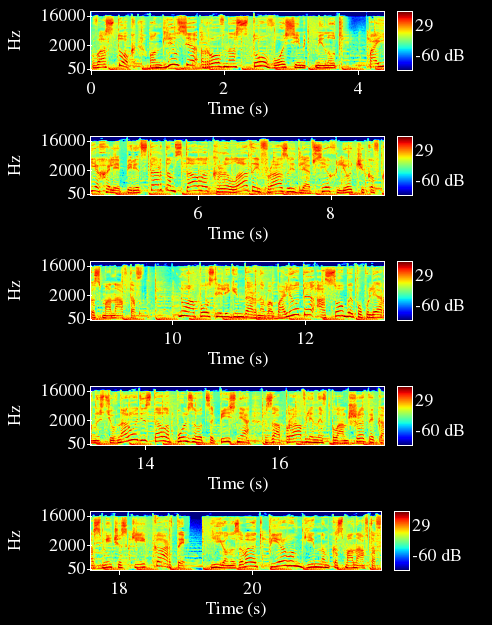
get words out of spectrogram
«Восток». Он длился ровно 108 минут. «Поехали!» перед стартом стала крылатой фразой для всех летчиков-космонавтов. Ну а после легендарного полета особой популярностью в народе стала пользоваться песня «Заправлены в планшеты космические карты». Ее называют первым гимном космонавтов.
